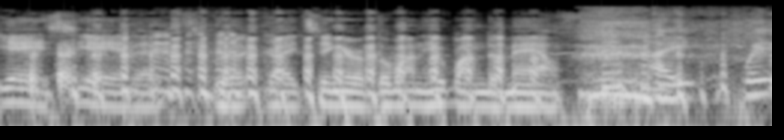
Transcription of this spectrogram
yes, yeah, that's a great singer of the one hit wonder mouth. Hey, we,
